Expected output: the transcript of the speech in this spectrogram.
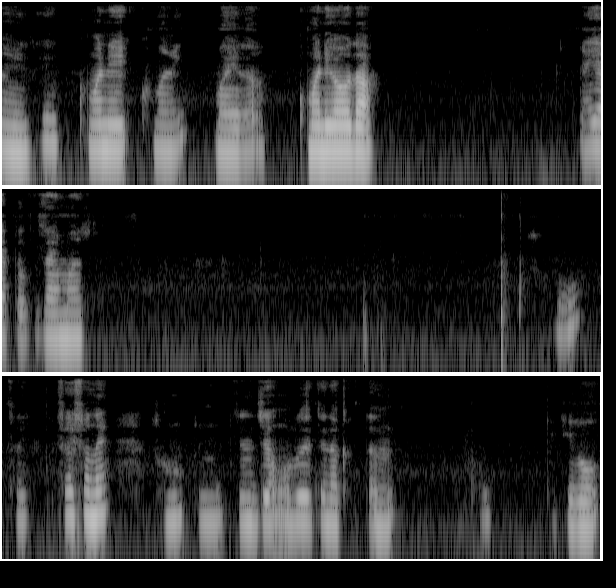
はい、困り、困り、前だ。困り顔だ。ありがとうございます。そう？最最初ね、本当に全然覚えてなかったの。だけど、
